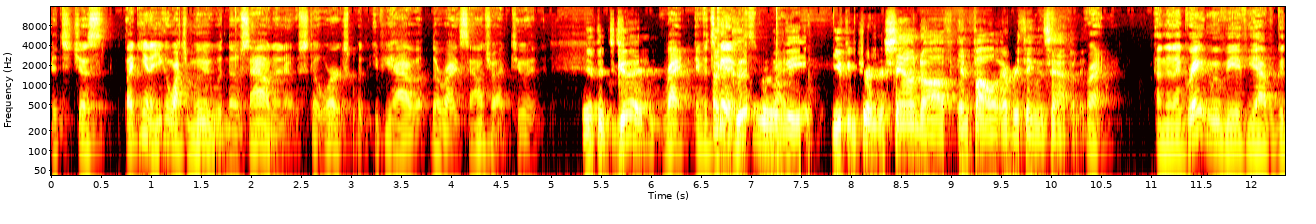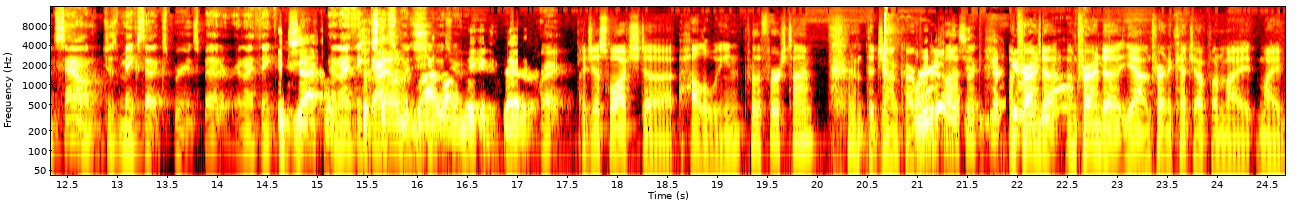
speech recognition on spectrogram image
It's just like, you know, you can watch a movie with no sound and it still works, but if you have the right soundtrack to it, If it's good, right, if it's a good, good, right. movie, you can turn the sound off and follow everything that's happening. Right. And then a great movie, if you have a good sound, just makes that experience better. And I think Exactly. And I think so that's sound what and dialogue make it better. right. I just watched uh, Halloween for the first time, the John Carpenter Really? classic. I'm trying to. I'm trying to, yeah, I'm trying to catch up on my my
